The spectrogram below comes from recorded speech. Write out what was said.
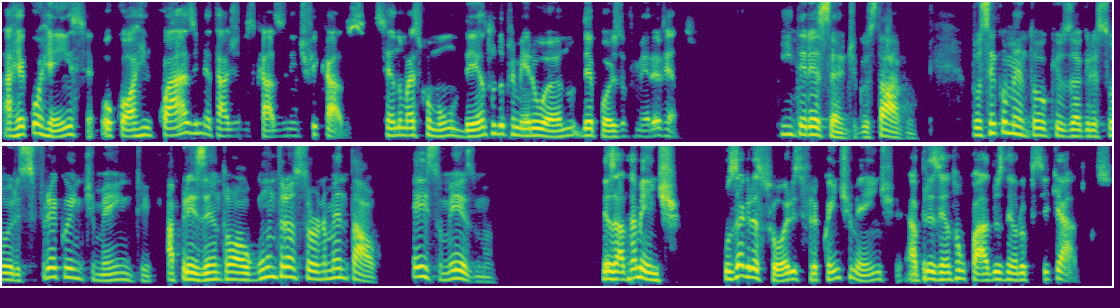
A recorrência ocorre em quase metade dos casos identificados, sendo mais comum dentro do primeiro ano depois do primeiro evento. Interessante, Gustavo. Você comentou que os agressores frequentemente apresentam algum transtorno mental. É isso mesmo? Exatamente. Os agressores frequentemente apresentam quadros neuropsiquiátricos,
